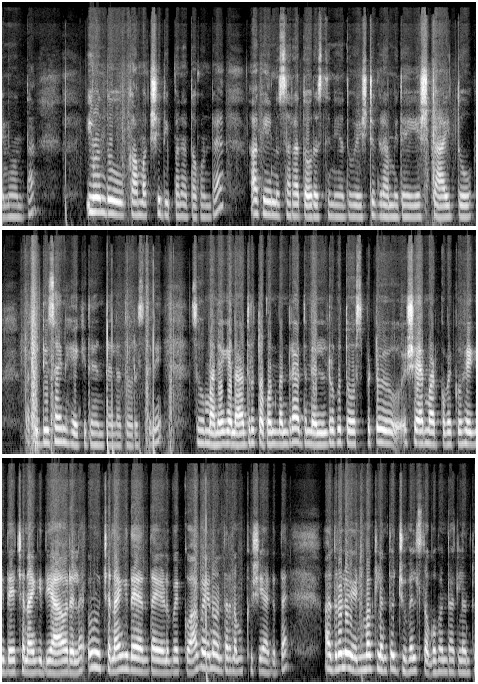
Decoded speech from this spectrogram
ಏನು ಅಂತ. ಈ ಒಂದು ಕಾಮಾಕ್ಷಿ ದೀಪನ ತಗೊಂಡೆ ಹಾಗೆ ಇನ್ನು ಸರ ತೋರಿಸ್ತೀನಿ ಅದು ಎಷ್ಟು ಗ್ರಾಮ್ ಇದೆ ಎಷ್ಟಾಯಿತು ಮತ್ತು ಡಿಸೈನ್ ಹೇಗಿದೆ ಅಂತೆಲ್ಲ ತೋರಿಸ್ತೀನಿ. ಸೊ ಮನೆಗೆ ಏನಾದರೂ ತೊಗೊಂಡು ಬಂದರೆ ಅದನ್ನ ಎಲ್ರಿಗೂ ತೋರಿಸ್ಬಿಟ್ಟು ಶೇರ್ ಮಾಡ್ಕೋಬೇಕು, ಹೇಗಿದೆ, ಚೆನ್ನಾಗಿದೆಯಾ, ಅವರೆಲ್ಲ, ಹ್ಞೂ, ಚೆನ್ನಾಗಿದೆ ಅಂತ ಹೇಳಬೇಕು. ಆಗ ಏನೋ ಒಂಥರ ನಮ್ಗೆ ಖುಷಿ ಆಗುತ್ತೆ. ಅದರಲ್ಲೂ ಹೆಣ್ಮಕ್ಳಂತೂ ಜುವೆಲ್ಸ್ ತೊಗೊಬಂದಾಗ್ಲಂತೂ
